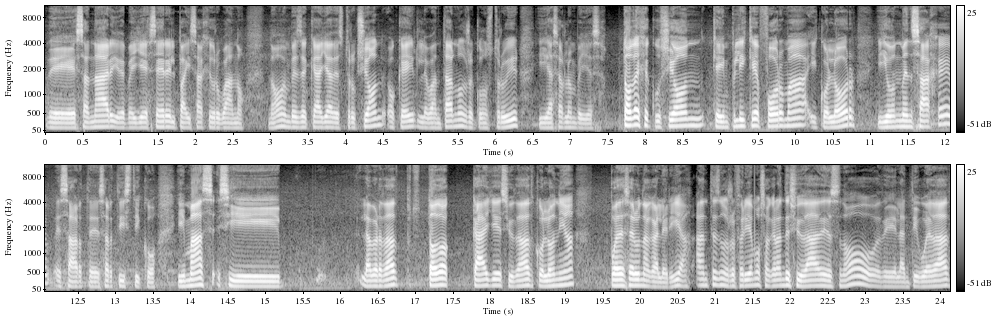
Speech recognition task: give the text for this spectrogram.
de sanar y de embellecer el paisaje urbano, ¿no? En vez de que haya destrucción, ok, levantarnos, reconstruir y hacerlo en belleza. Toda ejecución que implique forma y color y un mensaje es arte, es artístico. Y más si la verdad, toda calle, ciudad, colonia puede ser una galería. Antes nos referíamos a grandes ciudades ¿no? de la antigüedad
